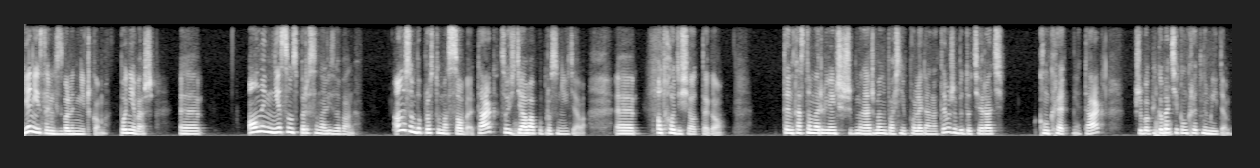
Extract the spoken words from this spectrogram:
ja nie jestem ich zwolenniczką, ponieważ e, one nie są spersonalizowane. One są po prostu masowe, tak? Coś Mhm. działa, po prostu nie działa. E, odchodzi się od tego. Ten Customer Relationship Management właśnie polega na tym, żeby docierać konkretnie, tak? żeby opiekować się konkretnym leadem.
